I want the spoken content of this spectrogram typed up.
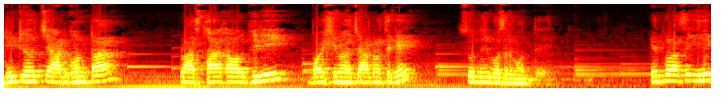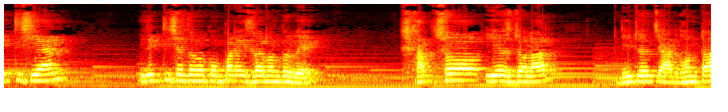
ডিউটি হচ্ছে আট ঘণ্টা, প্লাস থাকা খাওয়ার ফ্রি, বয়স সীমা হচ্ছে আঠারো থেকে চল্লিশ বছরের মধ্যে। এরপর আছে ইলেকট্রিশিয়ান। ইলেকট্রিশিয়ান জন্য কোম্পানি স্থাপন করবে, সাতশো ইউএস ডলার, ডিউটি হচ্ছে আট ঘণ্টা,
